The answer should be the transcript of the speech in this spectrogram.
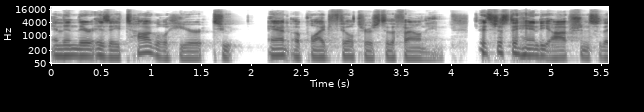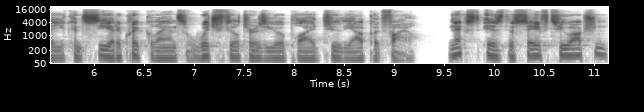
And then there is a toggle here to add applied filters to the file name. It's just a handy option so that you can see at a quick glance which filters you applied to the output file. Next is the save to option.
